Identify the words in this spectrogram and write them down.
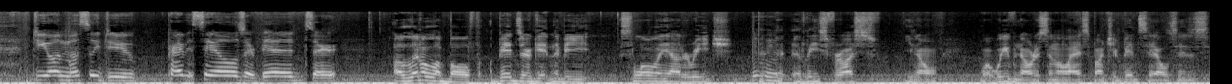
do you all mostly do private sales or bids or? a little of both. Bids are getting to be slowly out of reach, Mm-hmm. a- at least for us. You know, what we've noticed in the last bunch of bid sales is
